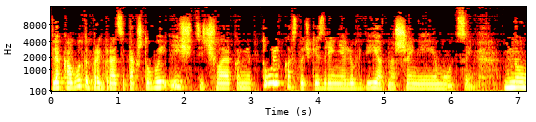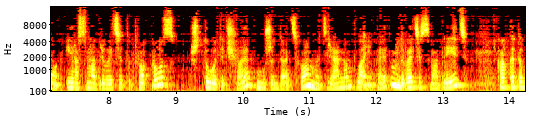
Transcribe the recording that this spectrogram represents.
Для кого-то проиграется так, что вы ищете человека не только с точки зрения любви, отношений и эмоций, но и рассматриваете этот вопрос, что этот человек может дать вам в материальном плане. Поэтому давайте смотреть, как это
